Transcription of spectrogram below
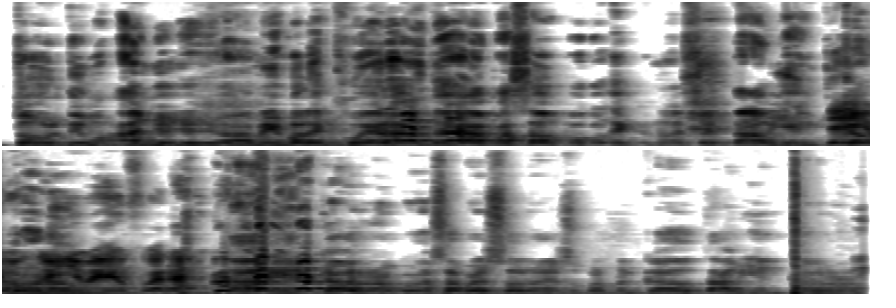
estos últimos años yo llevaba a mi hijo a la escuela, entonces ha pasado poco, no, eso está bien Ya llevo un cabrón. año y medio fuera. Está bien cabrón con esa persona en el supermercado, está bien cabrón.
